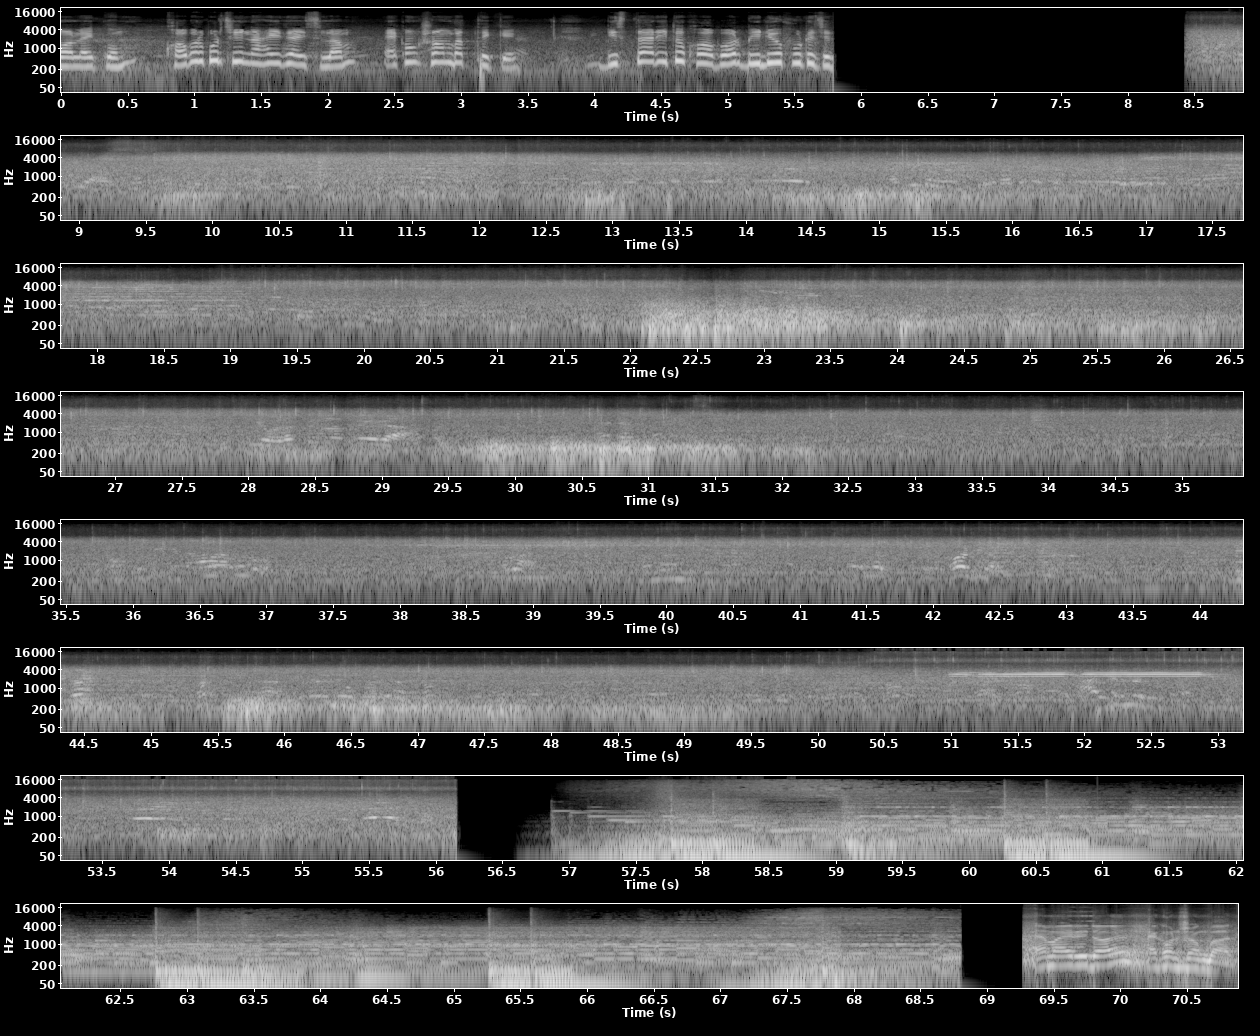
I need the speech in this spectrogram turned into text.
আসসালামাইকুম খবর পড়ছি নাহিদা ইসলাম এখন সংবাদ থেকে। বিস্তারিত খবর ভিডিও ফুটেজে Olha, olha. আই হৃদয় এখন সংবাদ।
